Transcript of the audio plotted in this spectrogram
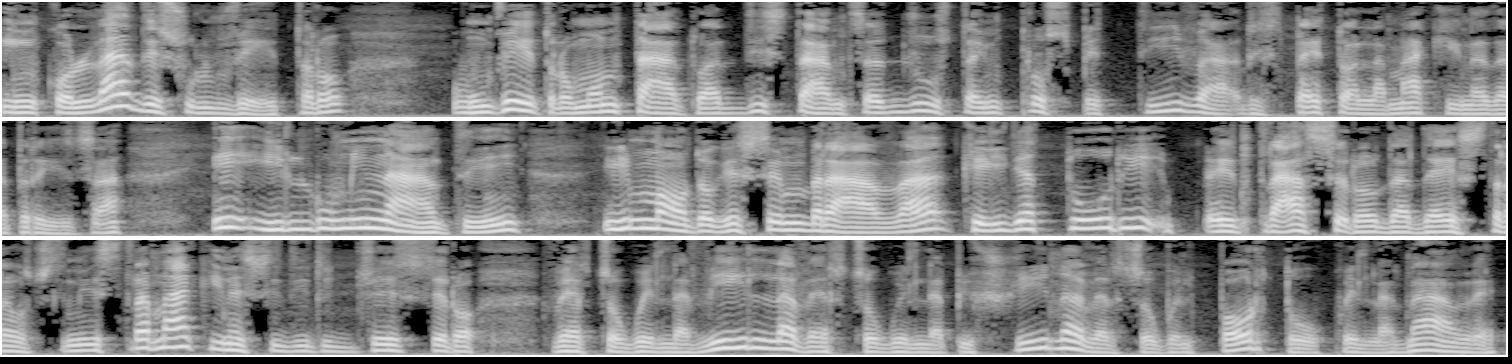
incollate sul vetro, un vetro montato a distanza giusta in prospettiva rispetto alla macchina da presa e illuminati in modo che sembrava che gli attori entrassero da destra o sinistra macchina e si dirigessero verso quella villa, verso quella piscina, verso quel porto o quella nave.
